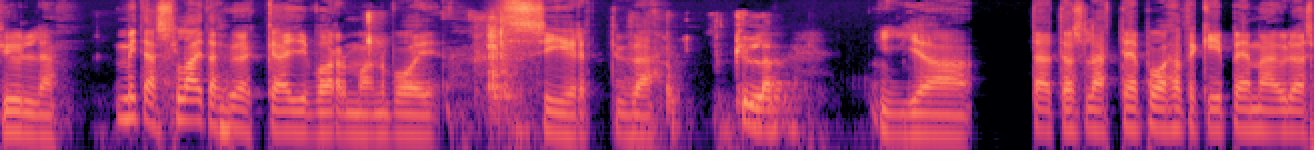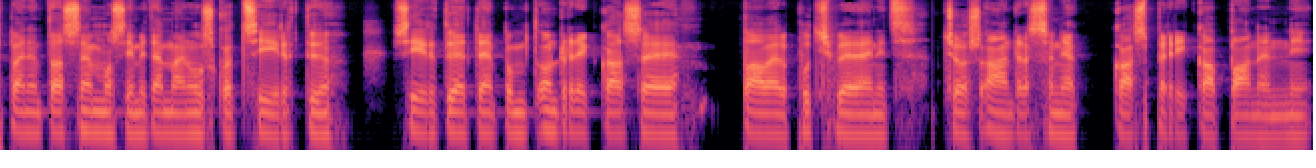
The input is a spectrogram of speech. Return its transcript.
Kyllä. Mitäs laitahyökkäjiä varmaan voi siirtyä? Kyllä. Ja täytyy, jos lähtee pohjalta kipeämään ylöspäin, niin taas semmoisia, mitä mä en usko, että siirtyy, siirtyy eteenpäin, mutta Ondrej Kase, Pavel Puchvenits, Josh Anderson ja Kasperi Kapanen, niin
